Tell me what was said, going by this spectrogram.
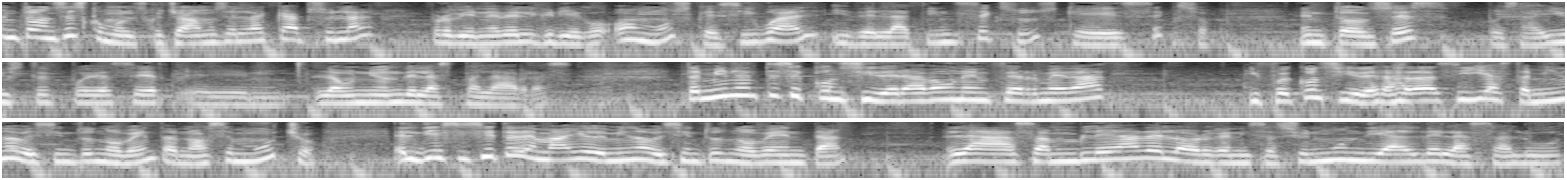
Entonces, como lo escuchábamos en la cápsula, proviene del griego homus, que es igual, y del latín sexus, que es sexo. Entonces, pues ahí usted puede hacer eh, la unión de las palabras. También antes se consideraba una enfermedad, y fue considerada así hasta 1990, no hace mucho. El 17 de mayo de 1990, la Asamblea de la Organización Mundial de la Salud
